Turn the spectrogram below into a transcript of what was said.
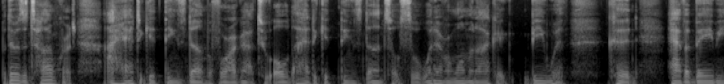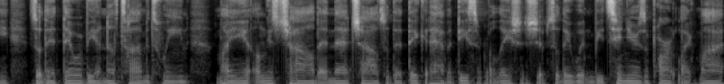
But there was a time crunch. I had to get things done before I got too old. I had to get things done so so whatever woman I could be with could have a baby so that there would be enough time between my youngest child and that child so that they could have a decent relationship so they wouldn't be 10 years apart like my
